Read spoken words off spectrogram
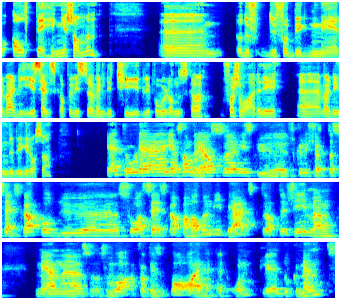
Og alt det henger sammen. Uh, og du, du, får bygd mer verdi i selskapet hvis du er veldig tydelig på hvordan du skal forsvare de uh, verdiene du bygger også. Jeg tror det, Jens Andreas, eh, hvis du skulle kjøpt et selskap og du uh, så at selskapet hadde en IPR-strategi, men, men som var, faktisk var et ordentlig dokument,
